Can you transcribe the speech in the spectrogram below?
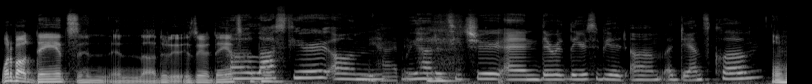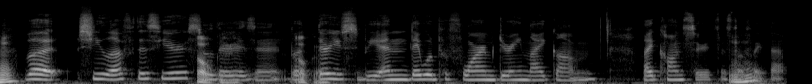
What about dance and and uh, did- is there a dance? Uh, last year, um, We had, we had had, a teacher, and there there used to be a um a dance club, Mhm. but she left this year, so there Okay. isn't. But Okay. there used to be, and they would perform during like um like concerts and stuff Mm-hmm. like that.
